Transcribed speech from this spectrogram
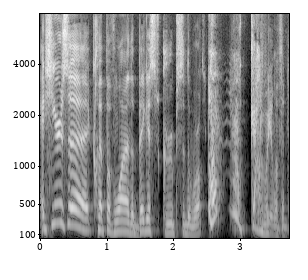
And here's a clip of one of the biggest groups in the world. Oh, God, we live in.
